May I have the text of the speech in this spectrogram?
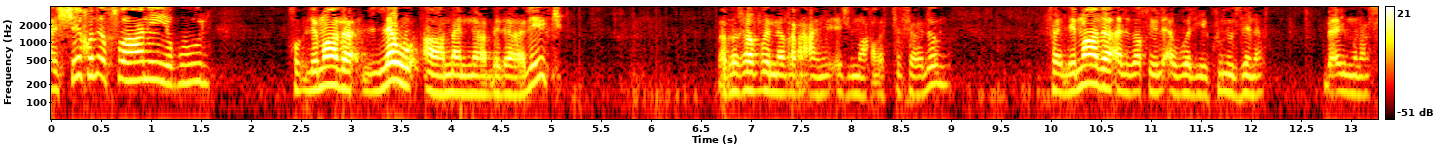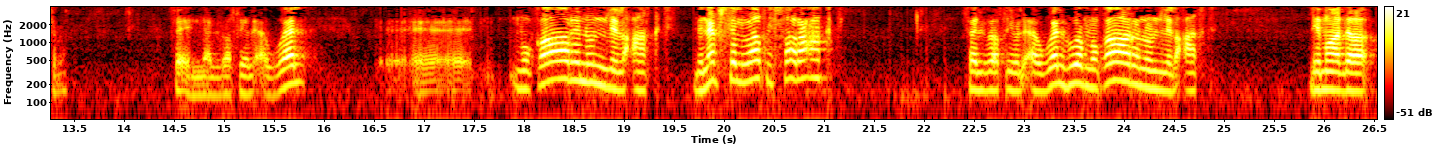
الشيخ الإصفهاني يقول خب لماذا لو آمنا بذلك؟ وبغض النظر عن الإجماع والتسالم فلماذا الوطي الأول يكون زنا؟ بأي مناسبة؟ فإن الوطي الأول آه، مقارن للعقد. بنفس الوقت صار عقد. فالوطي الأول هو مقارن للعقد. لماذا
